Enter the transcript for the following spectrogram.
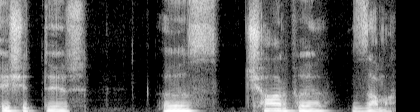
eşittir hız çarpı zaman.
